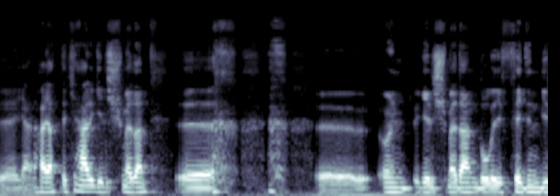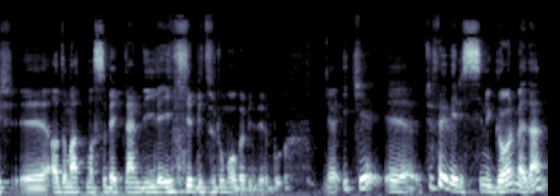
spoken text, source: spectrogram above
e, yani hayattaki her gelişmeden e, e, ön gelişmeden dolayı Fed'in bir e, adım atması beklendiğiyle ilgili bir durum olabilir bu. İki, e, tüfe verisini görmeden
